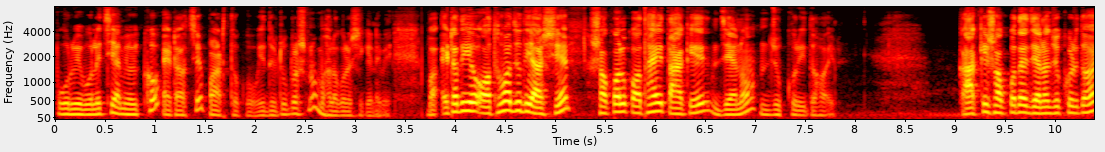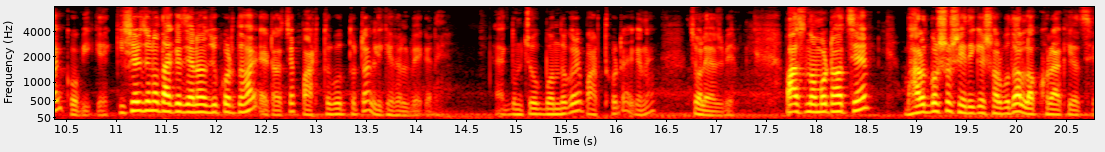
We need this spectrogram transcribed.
পূর্বে বলেছি আমি ঐক্য, এটা হচ্ছে পার্থক্য। এই দুটো প্রশ্ন ভালো করে শিখে নেবে। বা এটা দিয়ে অথবা যদি আসে, সকল কথাই তাকে যেন যোগ করিতে হয়। কাকে সব কথায় যোগ করতে হয়? কবিকে। কিসের জন্য তাকে যোগ করতে হয়? এটা হচ্ছে পার্থক্য উত্তরটা লিখে ফেলবে এখানে। একদম চোখ বন্ধ করে পার্থক্যটা এখানে চলে আসবে। পাঁচ নম্বরটা হচ্ছে, ভারতবর্ষ সেদিকে সর্বদা লক্ষ্য রাখিয়াছে।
